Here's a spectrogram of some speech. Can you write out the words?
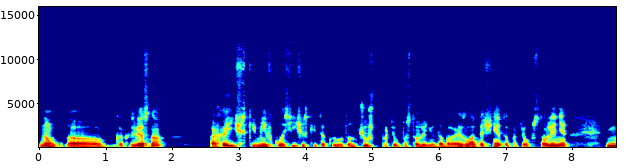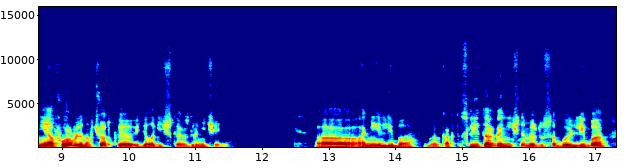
Ну, как известно, архаический миф, классический такой вот, он чужд противопоставлению добра и зла, точнее, это противопоставление – не оформлено в четкое идеологическое разграничение. А, они либо э, как-то слиты органично между собой, либо, э,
